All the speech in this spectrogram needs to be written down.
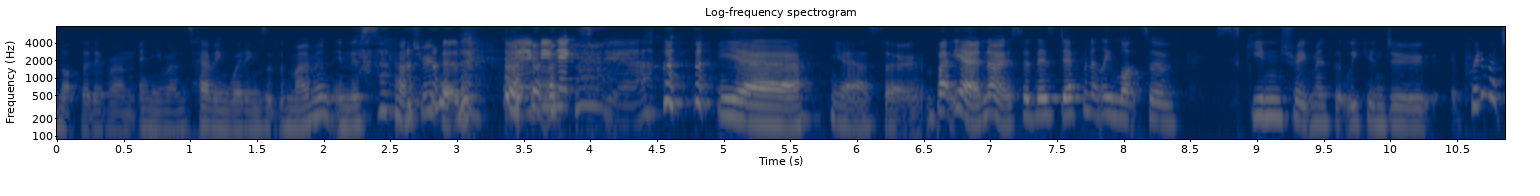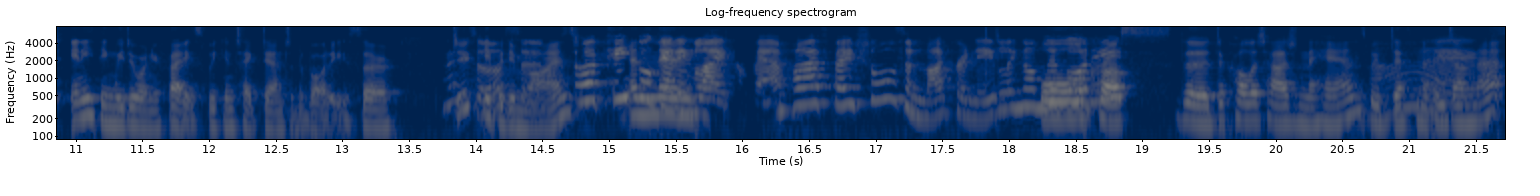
Not that everyone anyone's having weddings at the moment in this country, but Maybe next year. yeah, yeah. So, but yeah, no. So there's definitely lots of skin treatments that we can do. Pretty much anything we do on your face, we can take down to the body. So do That's keep it in mind. So are people getting like vampire facials and microneedling on all their body? across the decolletage and the hands. We've definitely done that.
